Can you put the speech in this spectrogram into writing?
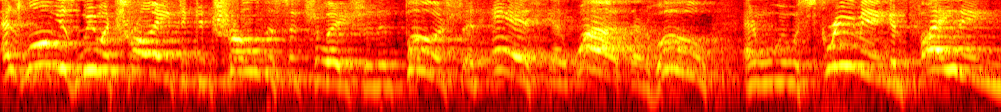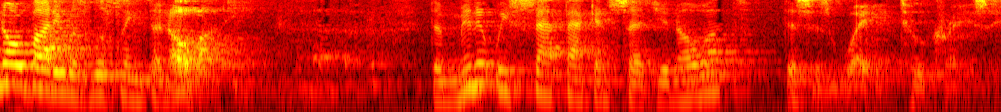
As long as we were trying to control the situation and push and ask and what and who, and we were screaming and fighting, nobody was listening to nobody. The minute we sat back and said, you know what? This is way too crazy.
